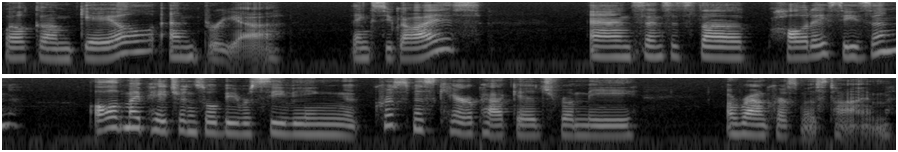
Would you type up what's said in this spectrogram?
Welcome, Gail and Bria. Thanks, you guys. And since it's the holiday season, all of my patrons will be receiving a Christmas care package from me around Christmas time.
